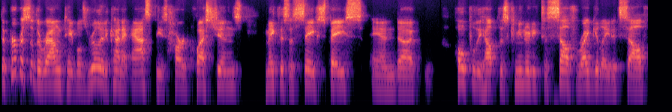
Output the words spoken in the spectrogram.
the purpose of the roundtable is really to kind of ask these hard questions, make this a safe space, and uh, hopefully help this community to self-regulate itself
